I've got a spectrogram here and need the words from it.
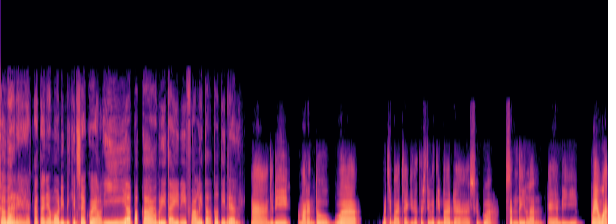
kabarnya katanya mau dibikin sequel. Iya, apakah berita ini valid atau tidak? Nah, jadi kemarin tuh gua baca-baca gitu terus tiba-tiba ada sebuah sentilan kayak di lewat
